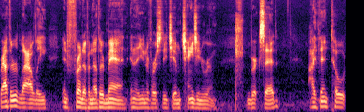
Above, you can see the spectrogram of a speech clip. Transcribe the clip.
rather loudly in front of another man in the university gym changing room. Rick said, I then told,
